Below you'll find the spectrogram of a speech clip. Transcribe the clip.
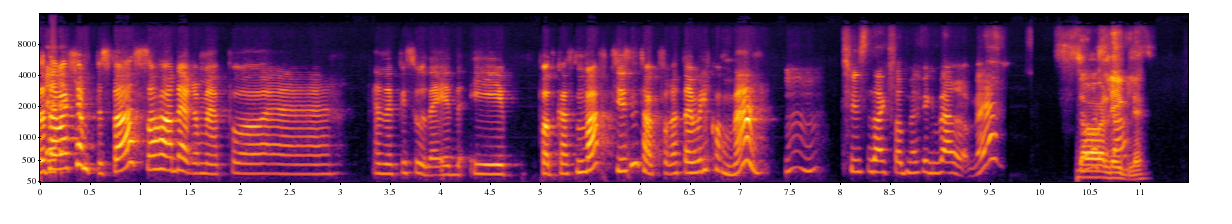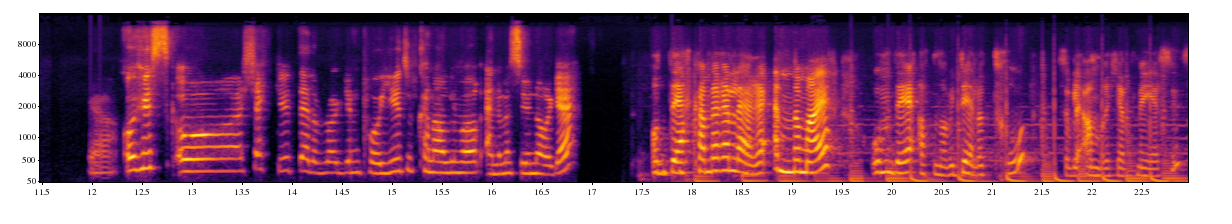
Dette var kjempestas å ha dere med på eh, en episode i, i podkasten vår. Tusen takk for at dere vil komme. Mm. Tusen takk for at vi fikk være med. Det var veldig stas. hyggelig. Ja. Og husk å sjekke ut delerbloggen på YouTube-kanalen vår NMSU Norge. Og der kan dere lære enda mer om det at når vi deler tro, så blir andre kjent med Jesus.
